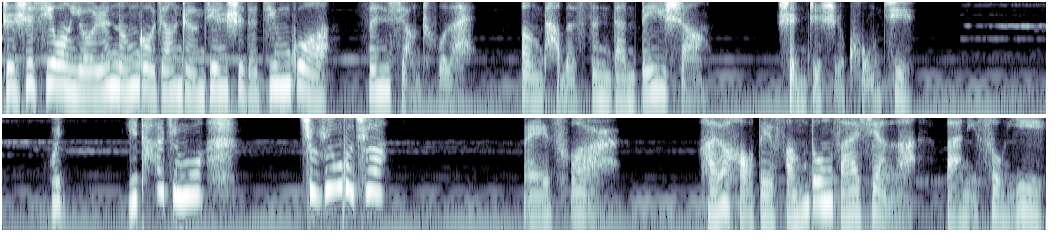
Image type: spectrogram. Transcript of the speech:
只是希望有人能够将整件事的经过分享出来，帮他们分担悲伤，甚至是恐惧。我一踏进屋就晕过去了。没错儿，还好被房东发现了，把你送医，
